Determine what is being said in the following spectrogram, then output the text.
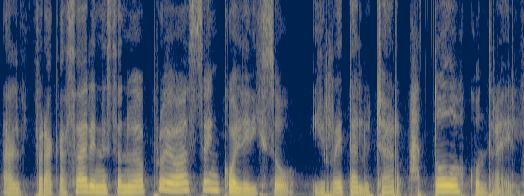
al fracasar en esta nueva prueba, se encolerizó y reta a luchar a todos contra él.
